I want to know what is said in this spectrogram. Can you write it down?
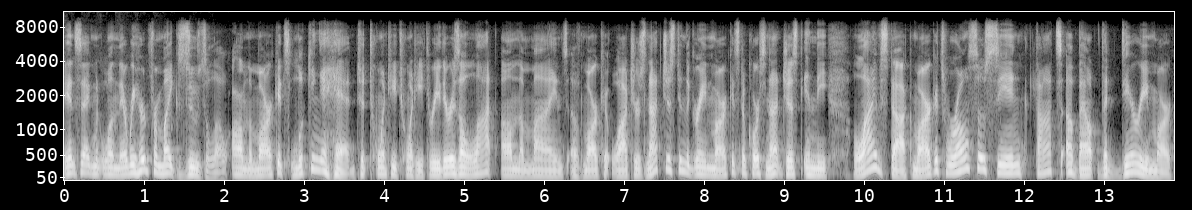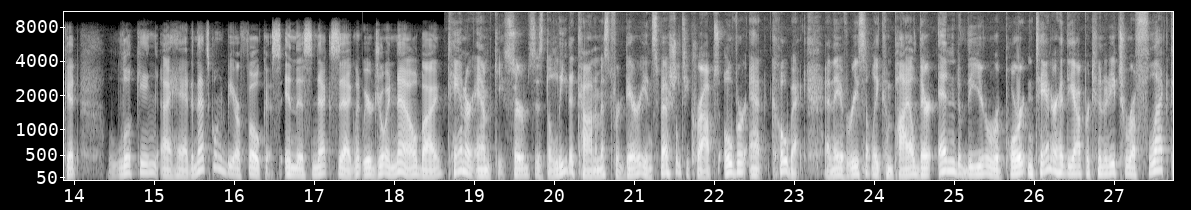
In segment one, there we heard from Mike Zuzolo on the markets looking ahead to 2023. There is a lot on the minds of market watchers, not just in the grain markets, and of course, not just in the livestock markets. We're also seeing thoughts about the dairy market looking ahead. And that's going to be our focus in this next segment. We're joined now by Tanner Ehmke, serves as the lead economist for dairy and specialty crops over at CoBank. And they have recently compiled their end of the year report. And Tanner had the opportunity to reflect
